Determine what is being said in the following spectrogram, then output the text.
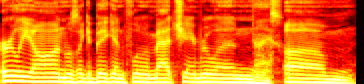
early on was like a big influence. Matt Chamberlain. Nice. Um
